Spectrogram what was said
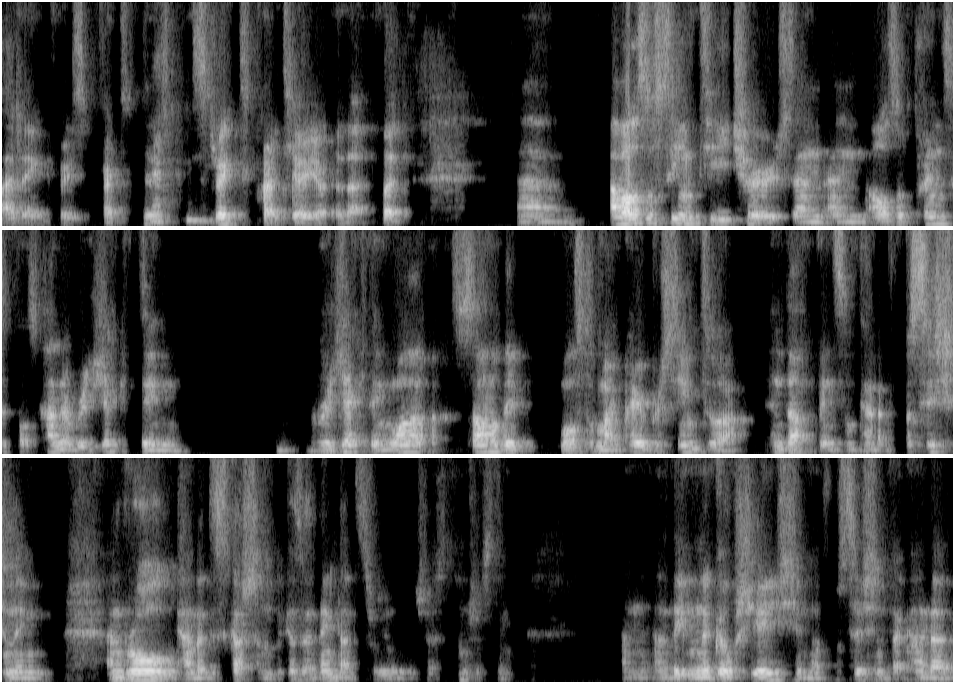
I think, there's strict criteria for that. But um, I've also seen teachers and, and also principals kind of rejecting, rejecting one of some of the, most of my papers seem to uh, end up in some kind of positioning and role kind of discussion because I think that's really interesting. And, and the negotiation of positions that kind of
